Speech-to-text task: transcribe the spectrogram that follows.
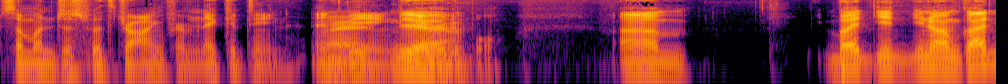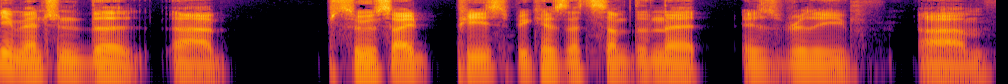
someone just withdrawing from nicotine and Right. being Yeah. irritable. Um, but you, you know, I'm glad you mentioned the uh, suicide piece because that's something that is really um,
